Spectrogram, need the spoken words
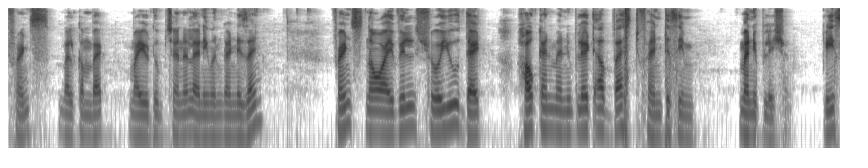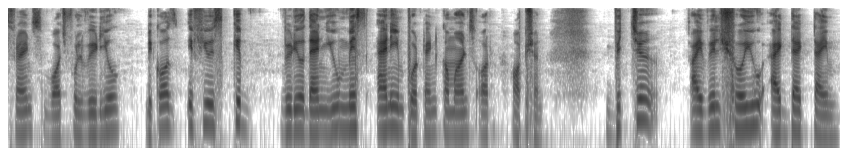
friends. Welcome back my youtube channel anyone can design. Friends now i will show you that how can manipulate a west fantasy manipulation. Please friends watch full video because if you skip video then you miss any important commands or option which uh, i will show you at that time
